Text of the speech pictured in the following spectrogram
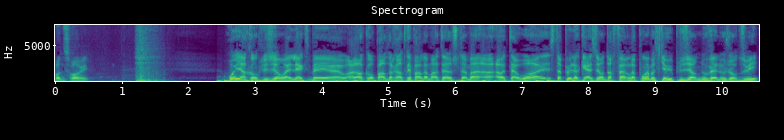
Bonne soirée. Oui, en conclusion, Alex, ben, euh, alors qu'on parle de rentrée parlementaire justement à, Ottawa, c'est un peu l'occasion de refaire le point parce qu'il y a eu plusieurs nouvelles aujourd'hui.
